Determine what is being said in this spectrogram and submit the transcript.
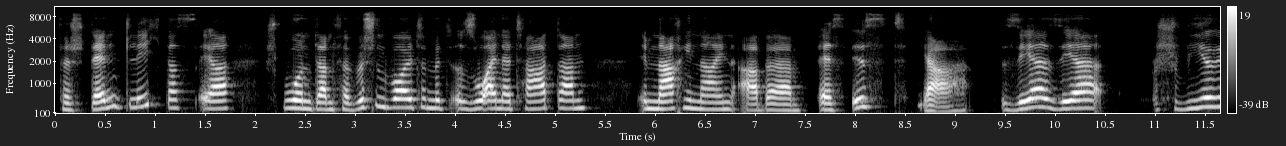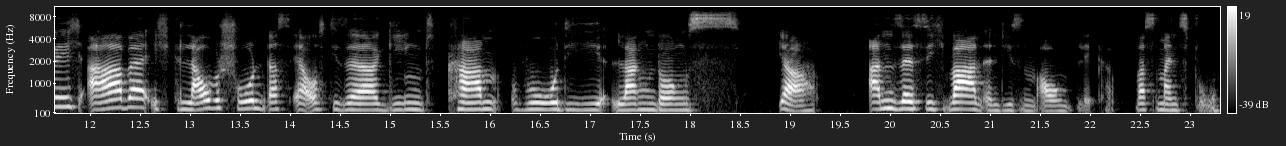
verständlich, dass er Spuren dann verwischen wollte mit so einer Tat dann im Nachhinein, aber es ist ja sehr, sehr schwierig, aber ich glaube schon, dass er aus dieser Gegend kam, wo die Langdongs ja ansässig waren in diesem Augenblick. Was meinst du?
